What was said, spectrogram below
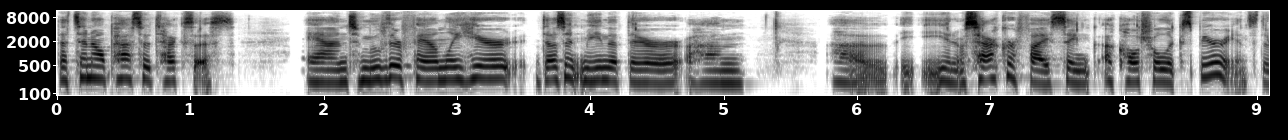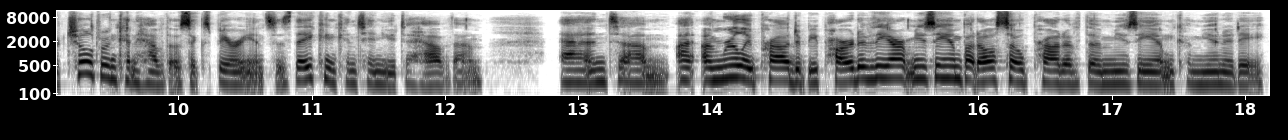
that's in El Paso, Texas. And to move their family here doesn't mean that they're, um, uh, you know, sacrificing a cultural experience. Their children can have those experiences. They can continue to have them. And um, I, am really proud to be part of the Art Museum, but also proud of the museum community.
